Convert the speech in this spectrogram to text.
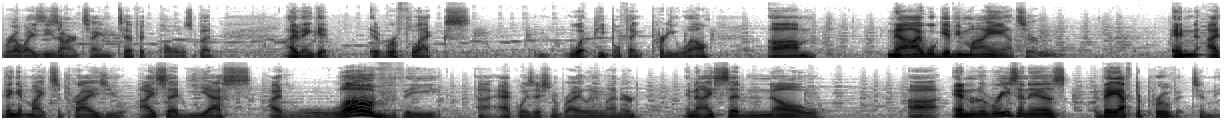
realize these aren't scientific polls, but I think it it reflects what people think pretty well. Um, now, I will give you my answer, and I think it might surprise you. I said yes, I love the uh, acquisition of Riley Leonard, and I said no. Uh, and the reason is they have to prove it to me.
